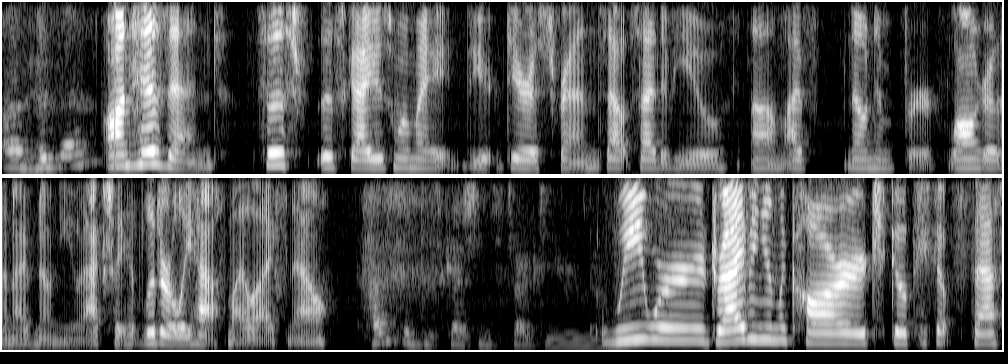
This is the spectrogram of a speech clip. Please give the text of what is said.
On his end. On his end. So this this guy who's one of my dear, dearest friends outside of you, um, I've known him for longer than I've known you. Actually, literally half my life now. How did the discussion start? Do you remember? We were driving in the car to go pick up fast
